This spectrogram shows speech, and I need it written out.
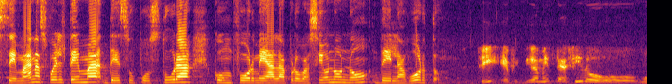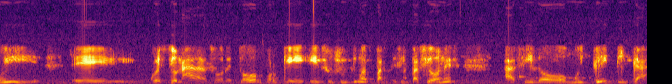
semanas fue el tema de su postura conforme a la aprobación o no del aborto. Sí, efectivamente ha sido muy eh, cuestionada, sobre todo porque en sus últimas participaciones ha sido muy crítica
